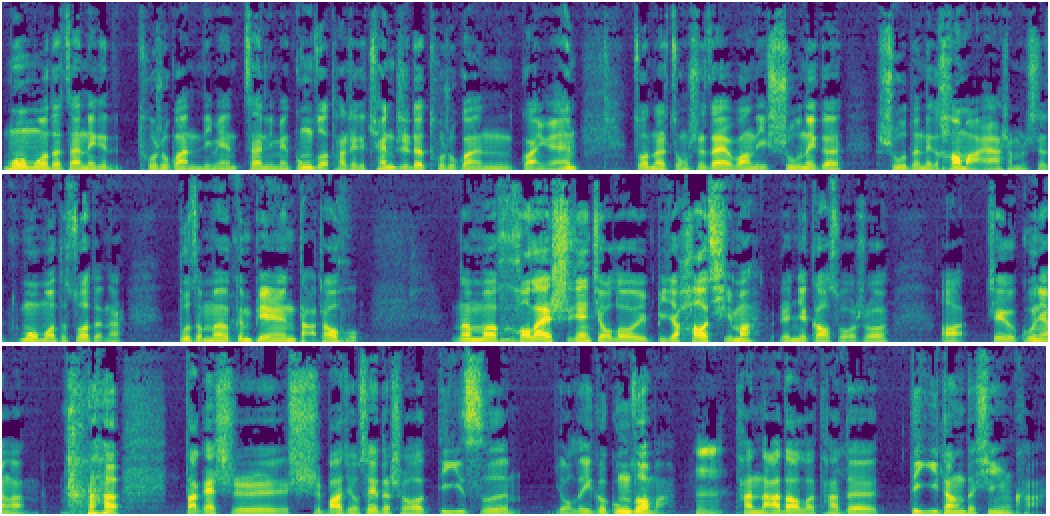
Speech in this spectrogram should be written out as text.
默默的在那个图书馆里面，在里面工作。她是个全职的图书馆馆员，坐那儿总是在往里输那个书的那个号码呀，什么是默默的坐在那儿。不怎么跟别人打招呼，那么后来时间久了，我比较好奇嘛，人家告诉我说，啊，这个姑娘啊，她 大概是十八九岁的时候第一次有了一个工作嘛，嗯，她拿到了她的第一张的信用卡，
